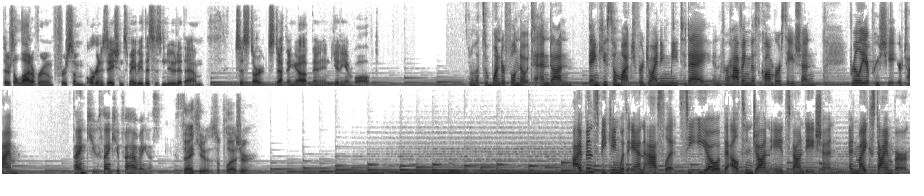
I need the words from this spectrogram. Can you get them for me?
There's a lot of room for some organizations, maybe this is new to them, to start stepping up and, and getting involved. Well, that's a wonderful note to end on. Thank you so much for joining me today and for having this conversation. Really appreciate your time. Thank you. Thank you for having us. Thank you. It was a pleasure. I've been speaking with Anne Aslett, CEO of the Elton John AIDS Foundation, and Mike Steinberg,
